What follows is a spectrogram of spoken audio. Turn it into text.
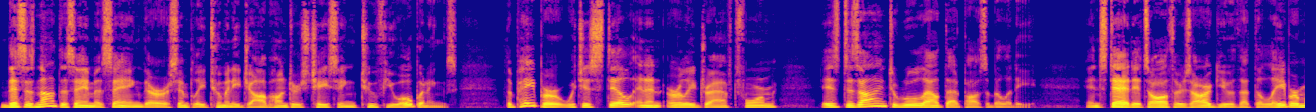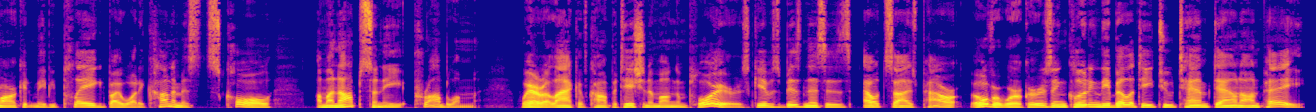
This is not the same as saying there are simply too many job hunters chasing too few openings. The paper, which is still in an early draft form, is designed to rule out that possibility. Instead, its authors argue that the labor market may be plagued by what economists call a monopsony problem, where a lack of competition among employers gives businesses outsized power over workers, including the ability to tamp down on pay.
